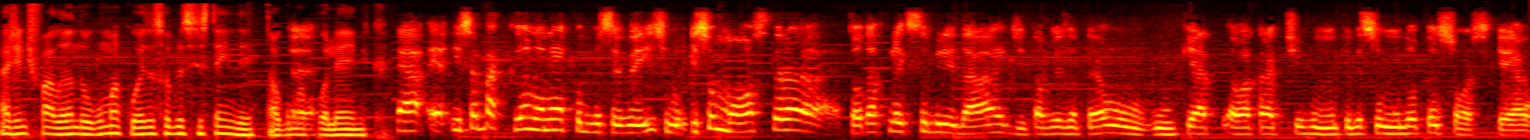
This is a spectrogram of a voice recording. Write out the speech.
a gente falando alguma coisa sobre se estender, alguma É. polêmica. É, é, isso é bacana, né? Quando você vê isso, isso mostra toda a flexibilidade, talvez até o, o que é, é o atrativo muito desse mundo open source, que é,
